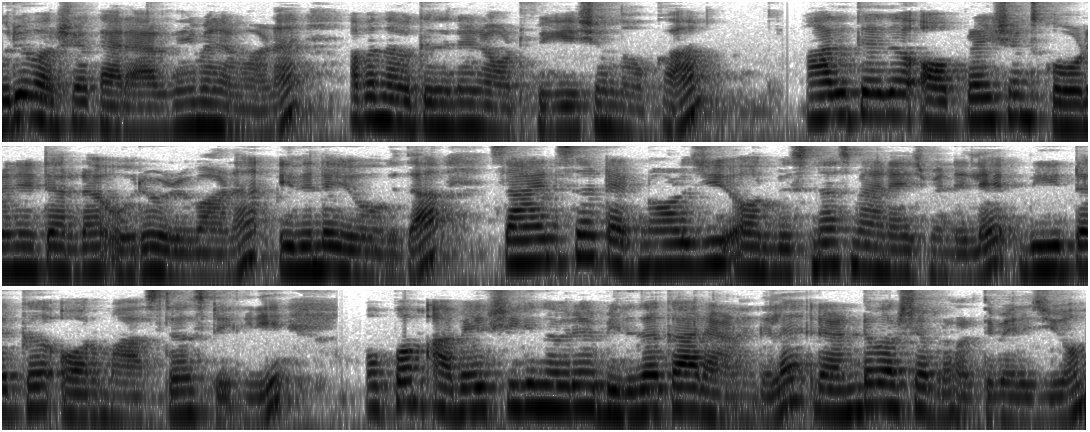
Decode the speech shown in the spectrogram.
ഒരു വർഷ കരാർ നിയമനമാണ്. അപ്പോൾ നമുക്കിതിന്റെ നോട്ടിഫിക്കേഷൻ നോക്കാം. ആദ്യത്തേത് ഓപ്പറേഷൻസ് കോർഡിനേറ്ററുടെ ഒരു ഒഴിവാണ്. ഇതിന്റെ യോഗ്യത സയൻസ് ടെക്നോളജി ഓർ ബിസിനസ് മാനേജ്മെന്റിലെ B tech or masters degree ഒപ്പം അപേക്ഷിക്കുന്നവർ ബിരുദക്കാരാണെങ്കിൽ രണ്ട് വർഷ പ്രവൃത്തി പരിചയവും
